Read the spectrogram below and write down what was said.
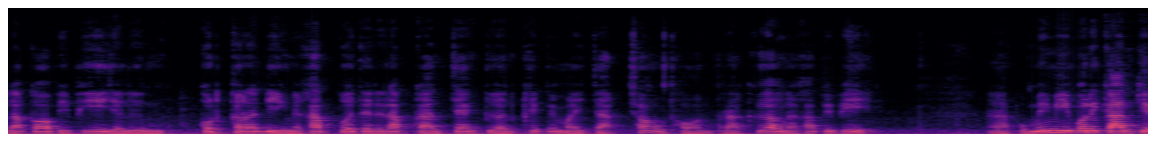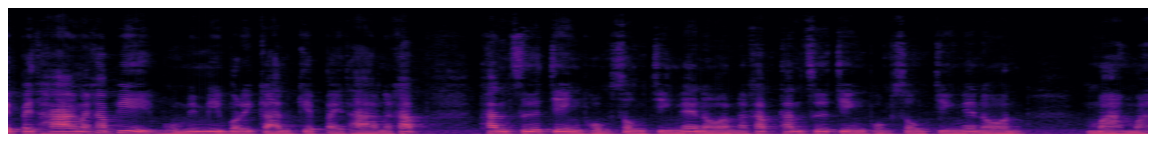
แล้วก็พี่ๆอย่าลืมกดกระดิ่งนะครับ เพื่อจะได้รับการแจ้งเตือนคลิปใหม่ๆจากช่องทอนพระเครื่องนะครับพี่ๆอ่าผมไม่มีบริการเก็บไปลายทางนะครับ พี่ผมไม่มีบริการเก็บไปลายทางนะครับ ท่านซื้อจริง ผมส่งจริงแน่นอนนะครับ ท่านซื้อจริง ผมส่งจริงแน่นอน มามา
